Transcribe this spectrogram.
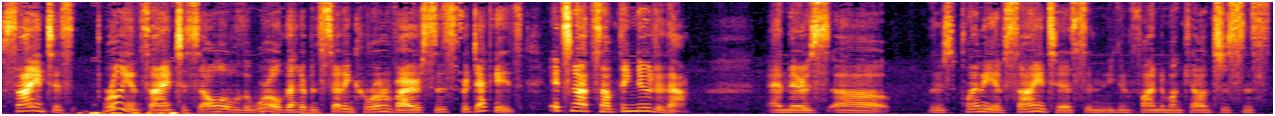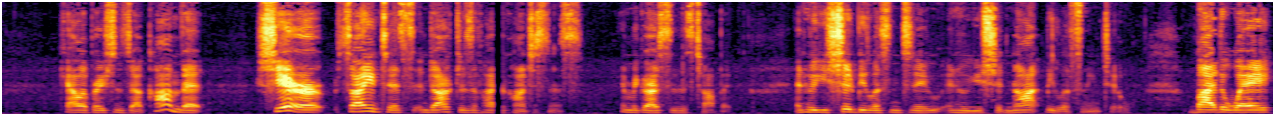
scientists, brilliant scientists all over the world that have been studying coronaviruses for decades. It's not something new to them. And there's uh, there's plenty of scientists, and you can find them on consciousnesscalibrations.com that share scientists and doctors of higher consciousness in regards to this topic and who you should be listening to and who you should not be listening to. By the way,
